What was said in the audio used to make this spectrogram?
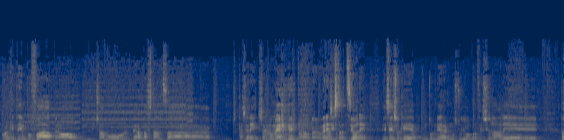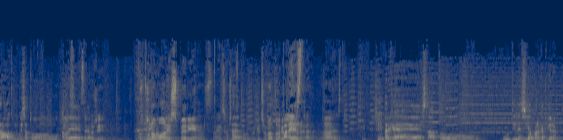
qualche tempo fa, però diciamo era abbastanza casereccia come, Mm. Ah, vabbè, come registrazione, nel senso che appunto non era in uno studio professionale, però comunque è stato utile. per- così. È stata Sì, una buona poi- esperienza, Eh, soprattutto certo. perché ci ha fatto La capire. palestra, la Eh. palestra. Sì, perché è stato utile sia per capire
